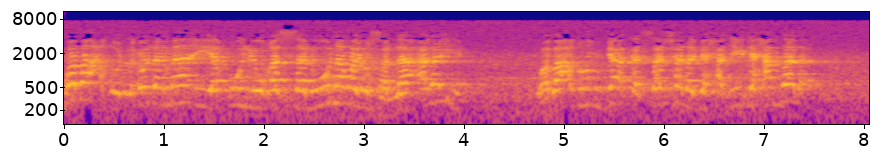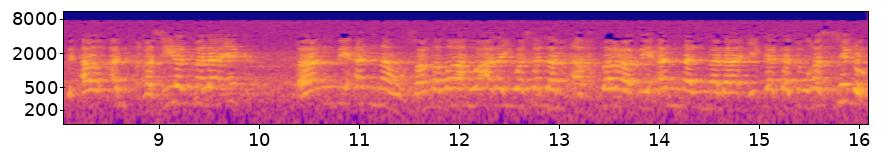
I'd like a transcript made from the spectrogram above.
وبعض العلماء يقول يغسلون ويصلى عليهم. وبعضهم جاء كاستشهد بحديث حنظلة. غسيل الملائكة. قالوا بأنه صلى الله عليه وسلم أخبر بأن الملائكة تغسله.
